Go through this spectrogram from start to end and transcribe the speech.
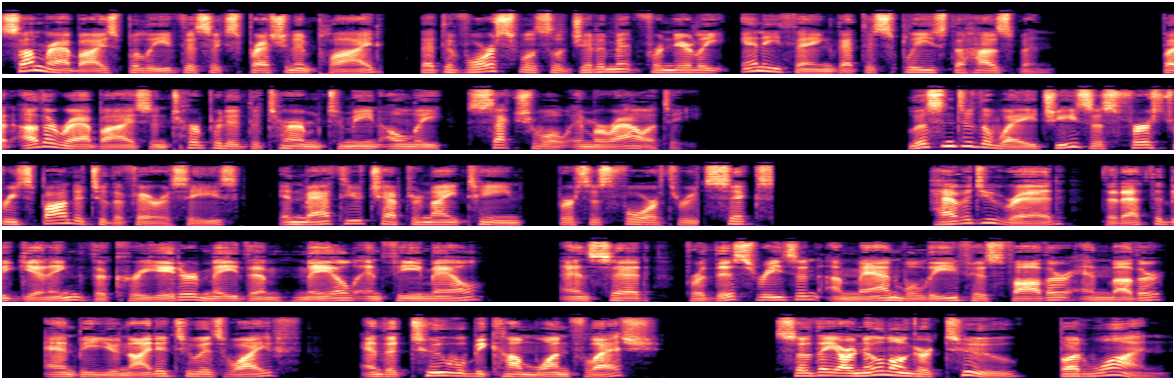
Some rabbis believed this expression implied that divorce was legitimate for nearly anything that displeased the husband, but other rabbis interpreted the term to mean only sexual immorality. Listen to the way Jesus first responded to the Pharisees in Matthew chapter 19, verses 4 through 6. Haven't you read that at the beginning the Creator made them male and female, and said, For this reason a man will leave his father and mother and be united to his wife, and the two will become one flesh? So they are no longer two, but one.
